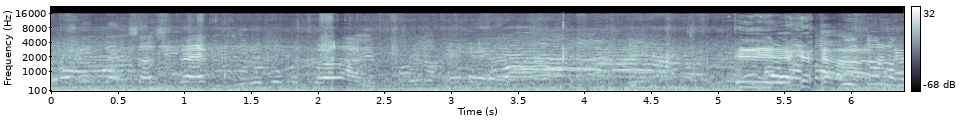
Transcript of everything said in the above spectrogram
komen, dan subscribe guruku petualang. Iya. Ih, tolong.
